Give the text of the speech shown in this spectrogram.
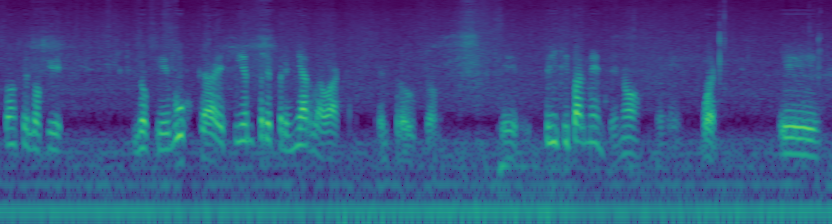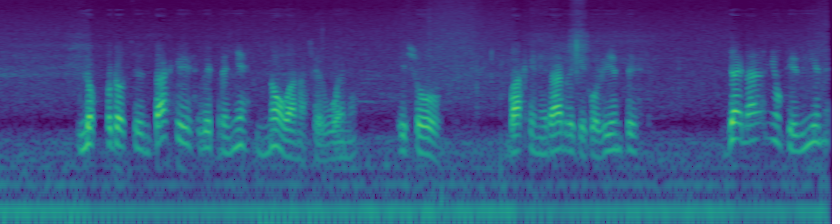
Entonces lo que lo que busca es siempre premiar la vaca, el productor. Eh, principalmente, ¿no? Eh, bueno, los porcentajes de preñez no van a ser buenos. Eso va a generar de que Corrientes ya el año que viene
